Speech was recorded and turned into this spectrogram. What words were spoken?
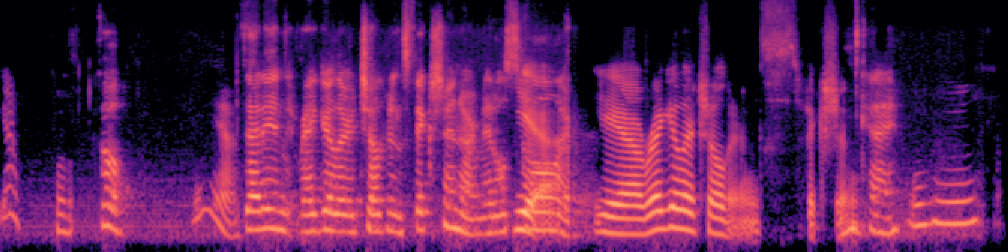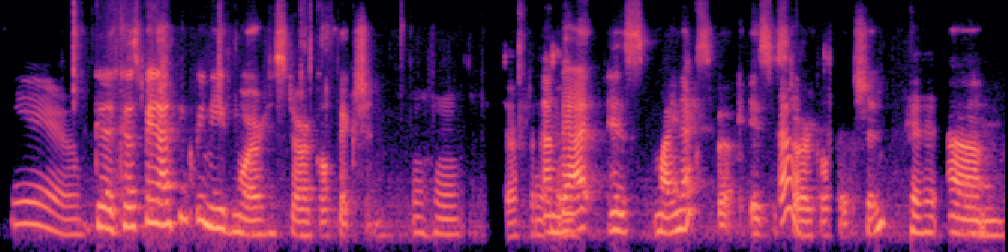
Yeah. Oh, Yeah. is that in regular children's fiction or middle school? Yeah. or- Yeah. Regular children's fiction. Okay, hmm Yeah. good, because I think we need more historical fiction. hmm Definitely. And that is, my next book is Oh. historical fiction. um,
